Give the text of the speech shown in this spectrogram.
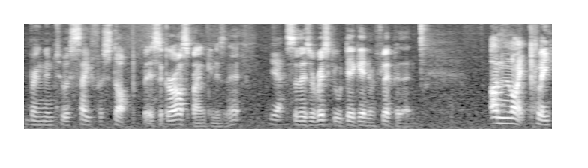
and bring them to a safer stop. But it's a grass banking, isn't it? Yeah. So there's a risk you'll dig in and flip it then. Unlikely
